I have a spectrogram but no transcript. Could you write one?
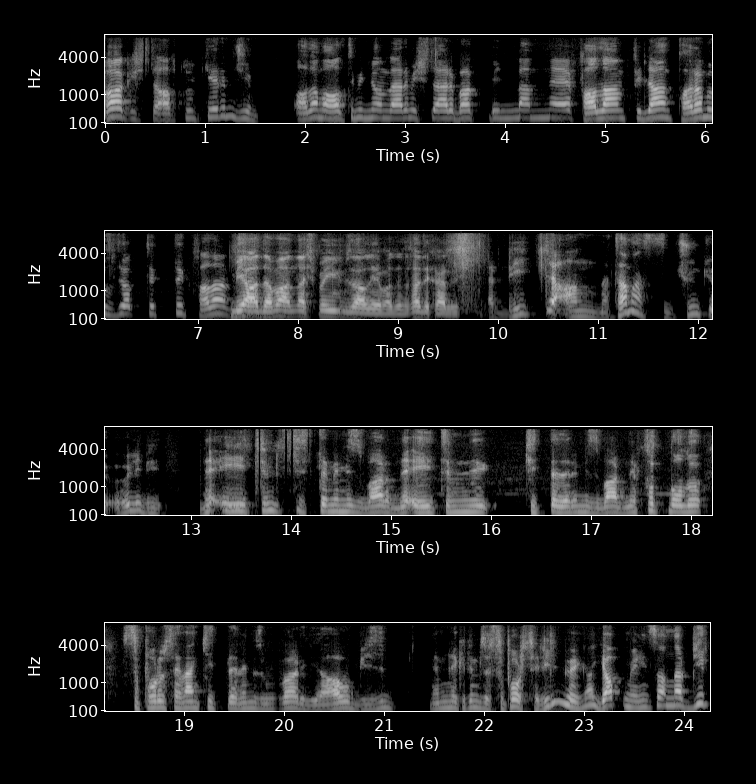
Bak işte Abdülkerimciğim adam 6 milyon vermişler bak bilmem ne falan filan paramız yok tık tık falan. Bir adama anlaşmayı imzalayamadınız. Hadi kardeşim. Ya bitti anlatamazsın. Çünkü öyle bir ne eğitim sistemimiz var, ne eğitimli kitlelerimiz var, ne futbolu, sporu seven kitlelerimiz var. Yahu bizim memleketimizde spor sevilmiyor ya. Yapmıyor. İnsanlar bir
